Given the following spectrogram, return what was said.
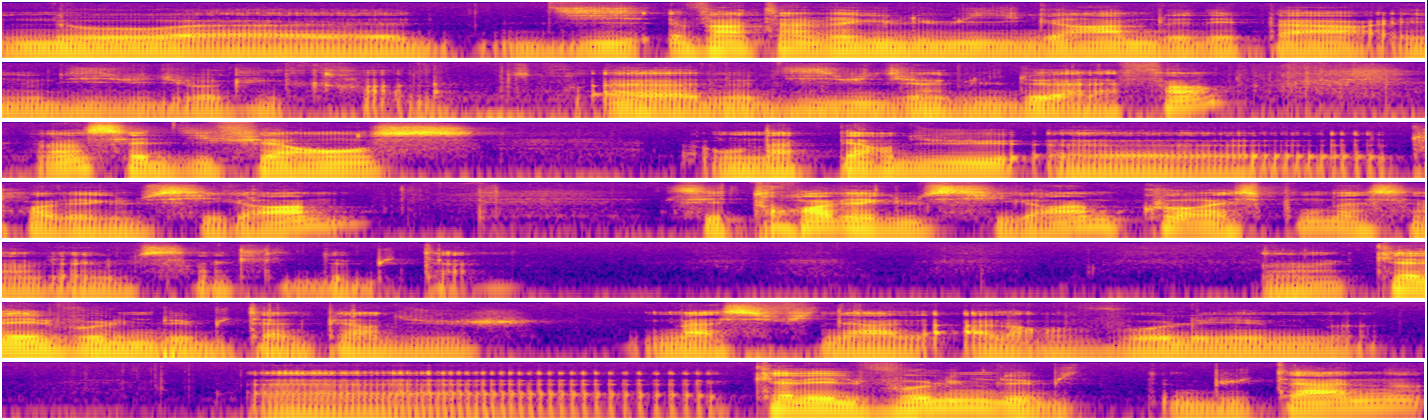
nos 21,8 euh, grammes de départ et nos 18,2 euh, à la fin. Hein, cette différence, on a perdu 3,6 euh, grammes. Ces 3,6 grammes correspondent à ces 1,5 litres de butane. Hein, quel est le volume de butane perdu? Masse finale, alors volume. Quel est le volume de butane?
